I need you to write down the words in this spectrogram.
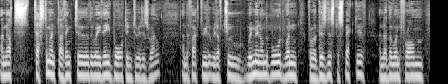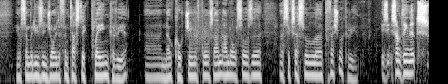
And that's testament, I think, to the way they've bought into it as well and the fact we'll, we'll have two women on the board, one from a business perspective, another one from you know somebody who's enjoyed a fantastic playing career, uh, now coaching, of course, and, and also as a, a successful uh, professional career. Is it something that's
